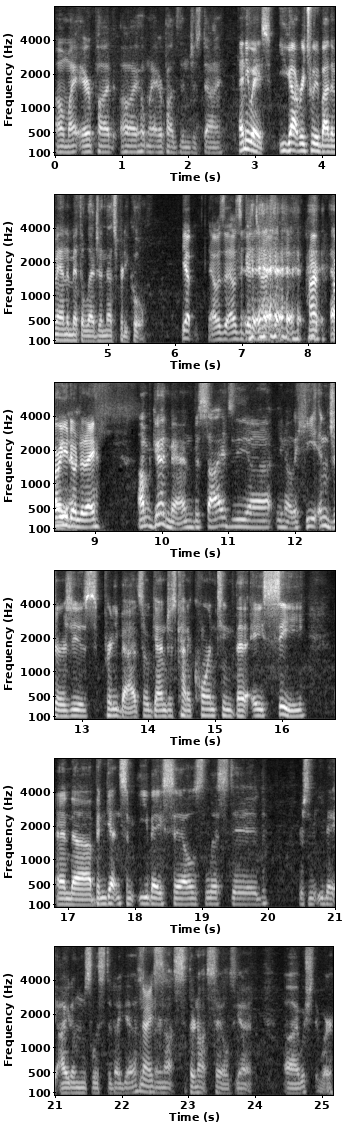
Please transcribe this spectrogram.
Oh my AirPod. Oh, I hope my AirPods didn't just die. Anyways, you got retweeted by the man, the myth, the legend. That's pretty cool. Yep, that was that was a good time. how, how are you yeah. doing today? I'm good, man. Besides the uh, you know, the heat in Jersey is pretty bad. So again, just kind of quarantined the AC and uh, been getting some eBay sales listed. There's some eBay items listed, I guess. Nice. They're not they're not sales yet. Uh, I wish they were.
